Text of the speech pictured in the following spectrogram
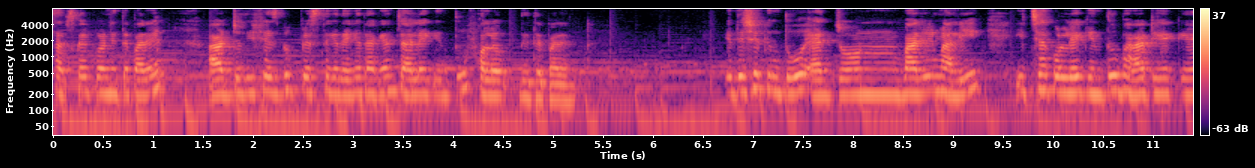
সাবস্ক্রাইব করে নিতে পারেন। আর যদি ফেসবুক পেজ থেকে দেখে থাকেন, চাইলে কিন্তু ফলো দিতে পারেন। এদেশে কিন্তু একজন বাড়ির মালিক ইচ্ছা করলে কিন্তু ভাড়াটিয়াকে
